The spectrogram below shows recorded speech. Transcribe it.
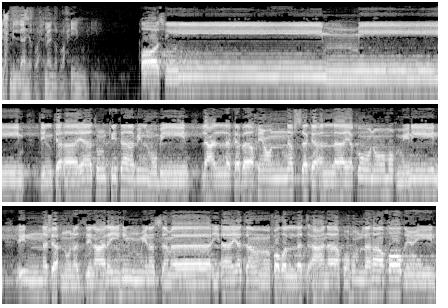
بسم الله الرحمن الرحيم. قاسم تلك آيات الكتاب المبين. لعلك باخع نفسك ألا يكونوا مؤمنين. إن نشأ ننزل عليهم من السماء آية فظلت أعناقهم لها خاضعين.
